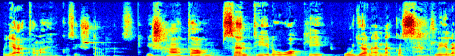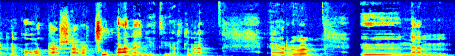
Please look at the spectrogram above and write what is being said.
hogy eltaláljunk az Istenhez. És hát a Szentíró, aki ugyanennek a Szent Léleknek a hatására csupán ennyit írt le erről, ő nem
